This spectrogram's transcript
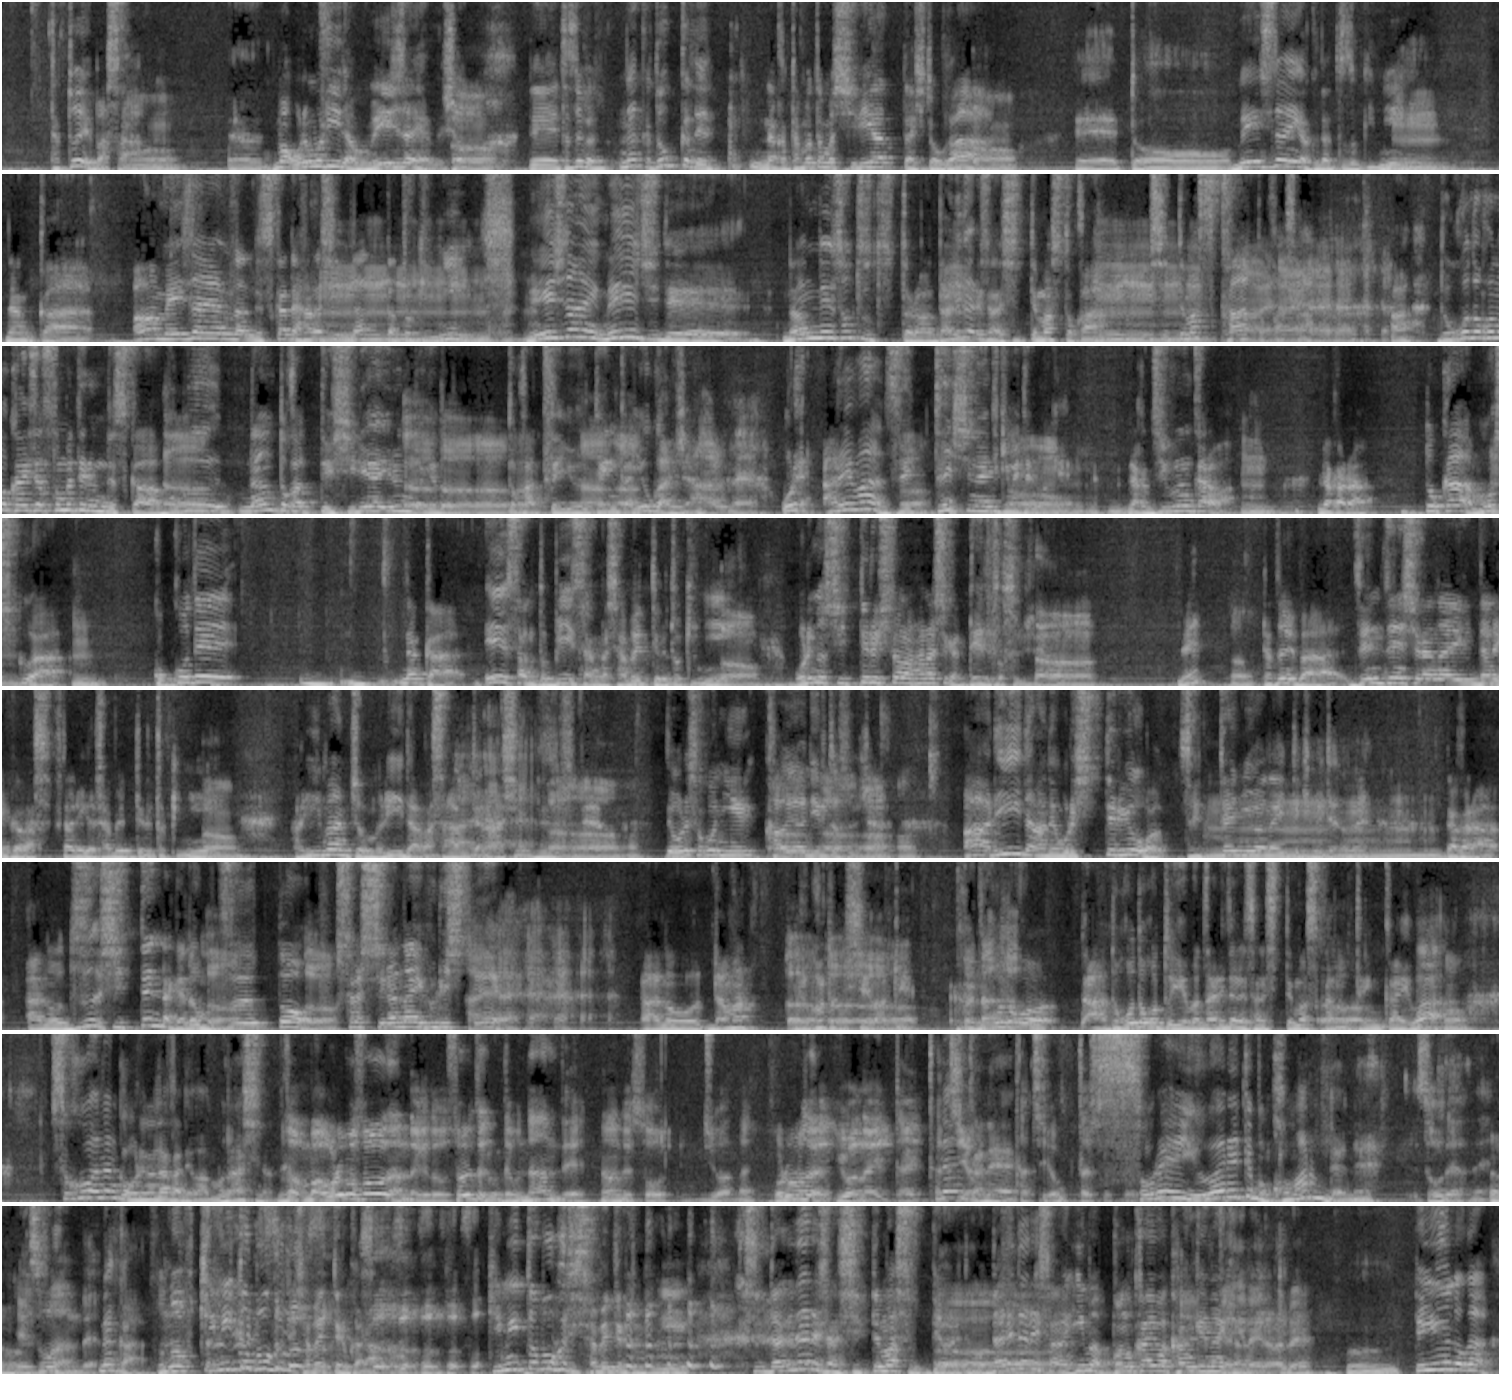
例えばさ、うん。えーまあ、俺もリーダーも明治大学でしょ、うで例えばなんかどっかでなんかたまたま知り合った人が、えー、と明治大学だった時に、うん。なんかああ明治大学なんですか？って話になった時にうんうんうん。明治大明治で何年卒っつったら誰々さん知ってますとか、知ってますか？とかさ。あどこどこの会社勤めてるんですか？僕なんとかっていう知り合いいるんだけどとかっていう展開よくあるじゃん。俺あれは絶対しないって決めてるわけ。だから自分からは。うん。だからとかもしくはうん。ここでんなんか A さんと B さんが喋ってる時にうん。俺の知ってる人の話が出るとするじゃんね。うん。例えば全然知らない誰かが2人が喋ってる時にうん。カリー番長のリーダーがさみたいな話が出てきてで俺そこに顔屋にいるとするじゃん。うんうんうんあリーダーね俺知ってるよは絶対に言わないって決めてるのね。だからあのず知ってんだけども、うん。ずっと、うん。それは知らないふりして、あの黙ることにしてるわけ、うんどこどこあどこどこといえば誰々さん知ってますかの展開は、うんそこはなんか俺の中ではもうなしなんだよ。そうまあ俺もそうなんだけどそれってでもなんで？なんでそう言わない？俺もさ言わないたたちよ。なんかねたちよ。たちとして。それ言われても困るんだよね。そうだよね、うん。えそうなんだよ。なんかその君と僕で喋ってるから。そうそうそうそう。そう君と僕で喋ってる時に「誰々さん知ってます?」って言われても「うん誰々さん今この会話関係ないか関ら」係ないからね。うん、っていうのが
